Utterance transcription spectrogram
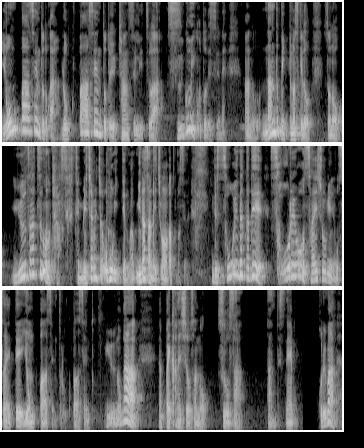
4%とか6%というキャンセル率はすごいことですよね。あの、何度も言ってますけど、その、ユーザー都合のキャンセルってめちゃめちゃ多いっていうのは皆さんが一番わかってますよね。で、そういう中で、それを最小限に抑えて4%、6%というのが、やっぱり金城さんの凄さなんですね。これは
